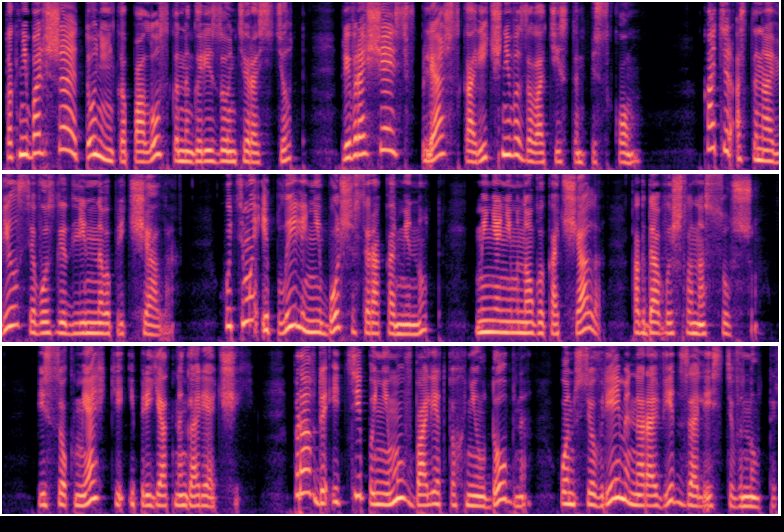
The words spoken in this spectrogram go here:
как небольшая тоненькая полоска на горизонте растет, превращаясь в пляж с коричнево-золотистым песком. Катер остановился возле длинного причала. Хоть мы и плыли не больше сорока минут, меня немного качало, когда вышла на сушу. Песок мягкий и приятно горячий. Правда, идти по нему в балетках неудобно, он все время норовит залезть внутрь.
